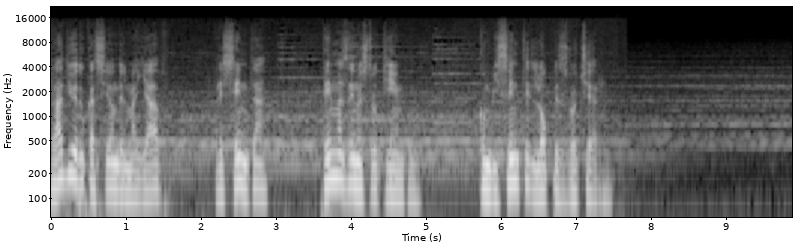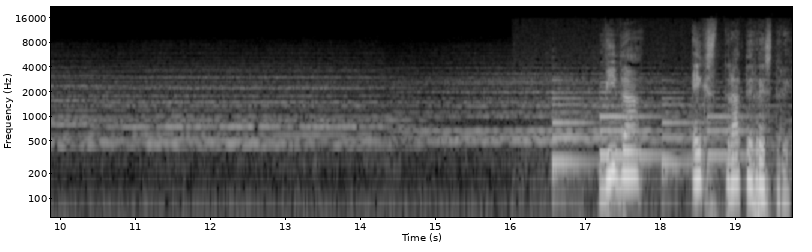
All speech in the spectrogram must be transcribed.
Radio Educación del Mayab presenta Temas de nuestro tiempo con Vicente López Rocher. Vida extraterrestre.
